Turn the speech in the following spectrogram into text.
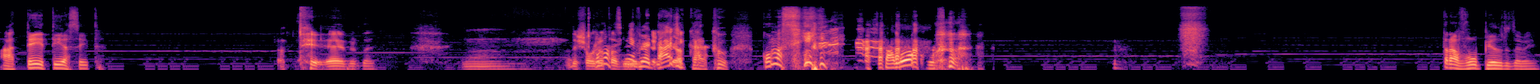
A TET aceita. até é verdade. Hum, deixa eu Como JV assim? É ver, verdade, cara? Como assim? tá louco? Travou o Pedro também.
